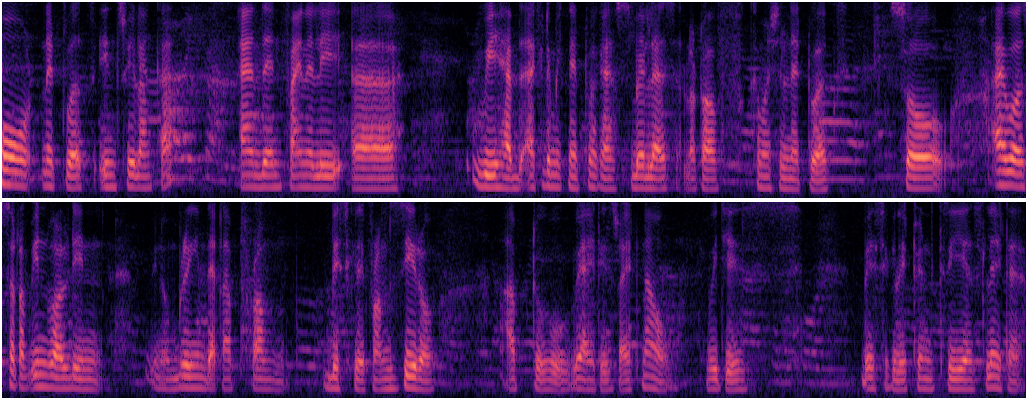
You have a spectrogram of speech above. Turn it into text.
more networks in Sri Lanka. And then finally uh, we have the academic network as well as a lot of commercial networks. So I was sort of involved in you know bringing that up from basically from zero up to where it is right now, which is basically 23 years later.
